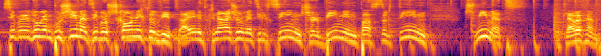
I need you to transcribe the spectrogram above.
Si po ju duken pushimet Si po shkoni këtë vit A jeni të kënaqur me cilësinë Shërbimin Pastërtinë Çmimet Në Club FM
